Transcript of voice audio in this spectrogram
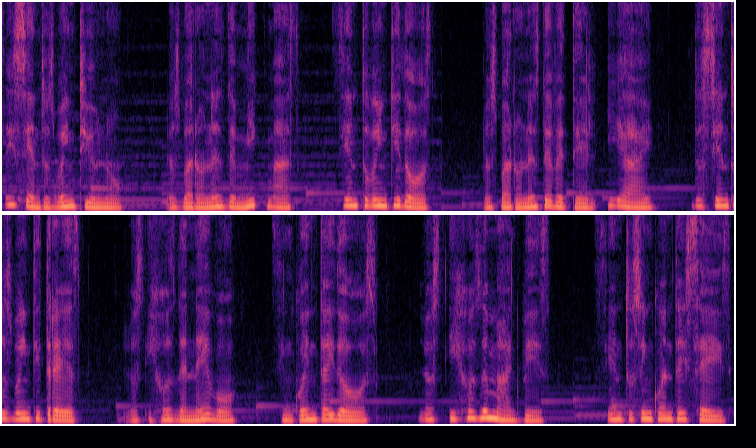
621, los varones de Micmas, 122, los varones de Betel y Ai, 223, los hijos de Nebo, 52, los hijos de Magbis, 156,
